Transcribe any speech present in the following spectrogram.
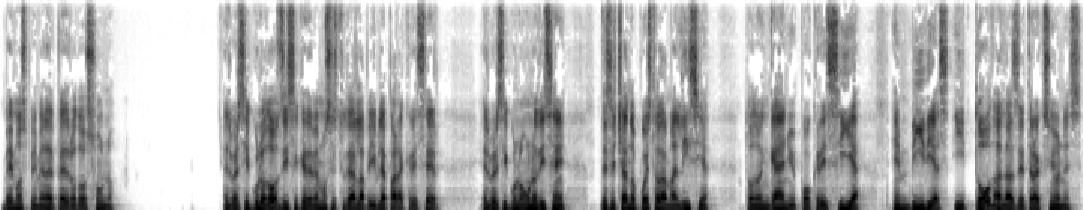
vemos 1 de Pedro 2.1. El versículo 2 dice que debemos estudiar la Biblia para crecer. El versículo 1 dice, desechando puesto la malicia, todo engaño, hipocresía, envidias y todas las detracciones.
